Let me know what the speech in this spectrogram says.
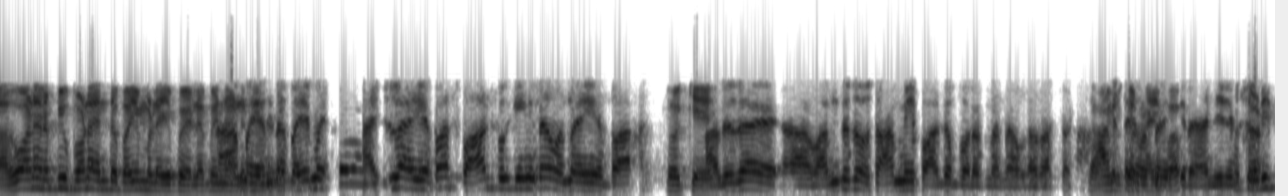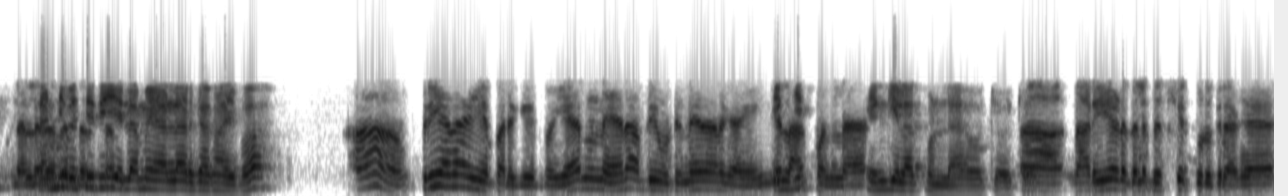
பகவானை நம்பி போனால் எந்த பயம் இல்லை இப்போ எல்லாமே எந்த பயமே ஆக்சுவலா ஐயப்பா ஸ்பாட் புக்கிங் தான் வந்தேன் ஐயப்பா. ஓகே. அதுதான் வந்ததோ சாமியை பார்க்க போறேன் நான் அவ்வளவுதான். சாமி அஞ்சு நிமிஷம். வசதி எல்லாமே நல்லா இருக்காங்களா இப்போ ஆ ஃப்ரீயா தான் ஐயப்பா இருக்கு இப்போ ஏறின நேரம் அப்படியே விட்டுனே தான் இருக்காங்க. எங்கேயும் லாக் பண்ணல. எங்கேயும் லாக் பண்ணல. ஓகே ஓகே நிறைய இடத்துல பிஸ்கெட் கொடுக்குறாங்க.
